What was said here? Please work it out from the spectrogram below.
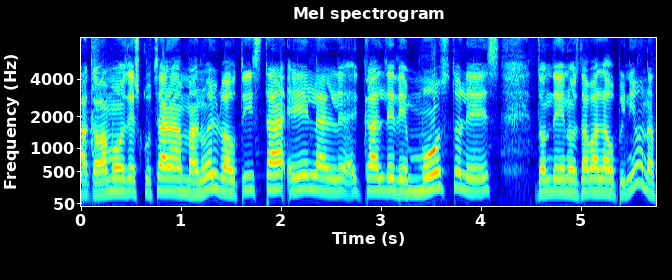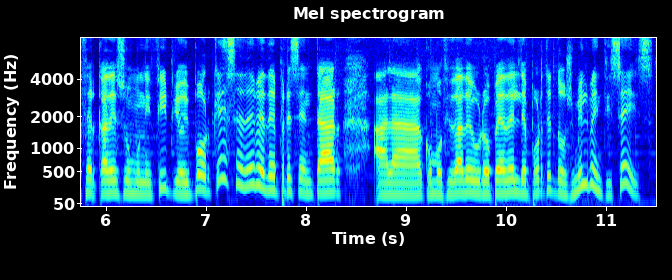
Acabamos de escuchar a Manuel Bautista, el alcalde de Móstoles, donde nos daba la opinión acerca de su municipio y por qué se debe de presentar a la como ciudad europea del deporte 2026.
